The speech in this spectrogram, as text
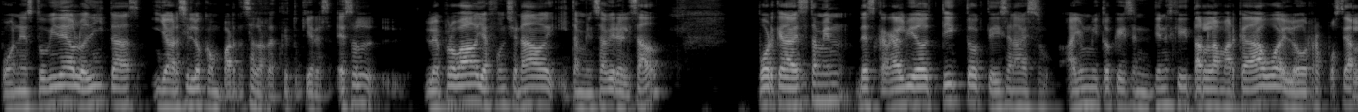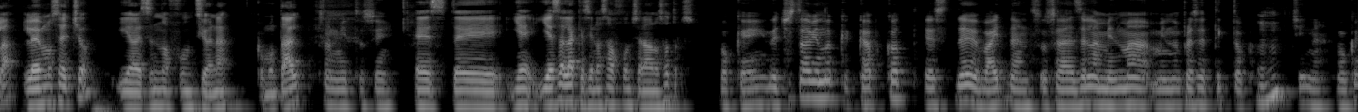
pones tu video, lo editas y ahora sí lo compartes a la red que tú quieres. Eso lo he probado y ha funcionado y también se ha viralizado. Porque a veces también descargar el video de TikTok, te dicen a veces, hay un mito que dicen, tienes que quitar la marca de agua y luego repostearla. Lo hemos hecho y a veces no funciona como tal. Son mitos, sí. Este, y, esa es la que sí nos ha funcionado a nosotros. Ok, de hecho estaba viendo que CapCut es de ByteDance, o sea, es de la misma, misma empresa de TikTok, China, ok.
